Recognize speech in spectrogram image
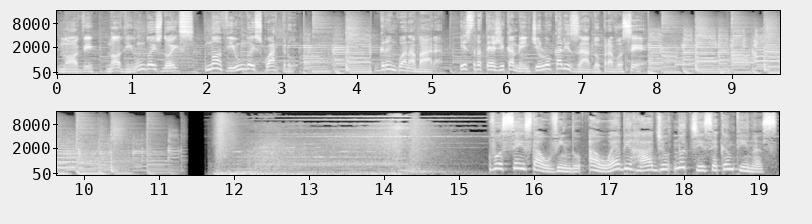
99122 9124. Gran Guanabara, estrategicamente localizado para você. Você está ouvindo a Web Rádio Notícia Campinas.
